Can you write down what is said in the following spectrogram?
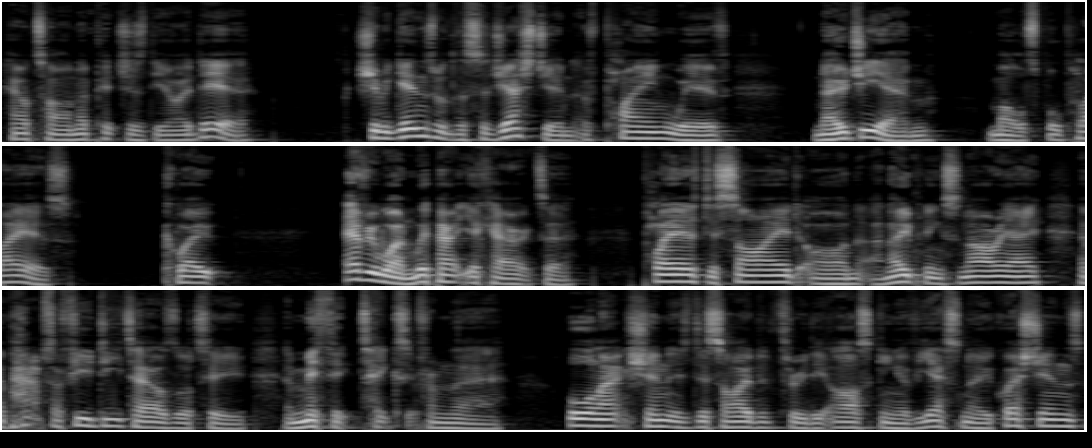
how Tana pitches the idea. She begins with the suggestion of playing with no GM, multiple players. Quote, Everyone whip out your character. Players decide on an opening scenario and perhaps a few details or two, and Mythic takes it from there. All action is decided through the asking of yes no questions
